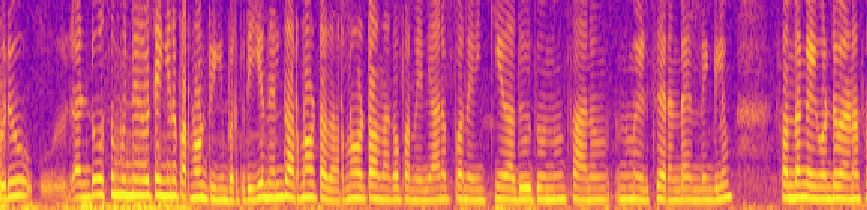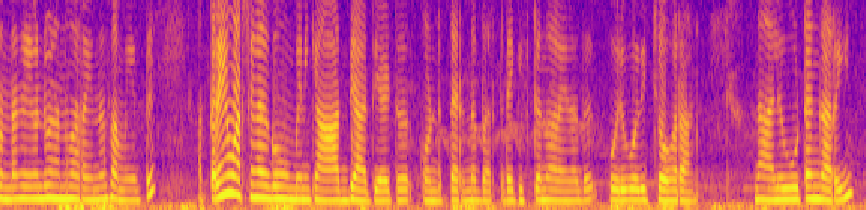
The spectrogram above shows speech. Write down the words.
ഒരു രണ്ട് ദിവസം മുന്നേ തൊട്ട് ഇങ്ങനെ പറഞ്ഞുകൊണ്ടിരിക്കും ബർത്ത്ഡേക്ക് എന്തെങ്കിലും തരണം കേട്ടോ തരണം കേട്ടോ എന്നൊക്കെ പറഞ്ഞു. പറഞ്ഞു എനിക്ക് അതും ഇതൊന്നും സാധനം ഒന്നും മേടിച്ച് തരണ്ട. എന്തെങ്കിലും സ്വന്തം കൈകൊണ്ട് വേണം സ്വന്തം കൈകൊണ്ട് വേണം എന്ന് പറയുന്ന സമയത്ത് അത്രയും വർഷങ്ങൾക്ക് മുമ്പ് എനിക്ക് ആദ്യം ആദ്യമായിട്ട് കൊണ്ടുതരുന്ന ബർത്ത്ഡേ ഗിഫ്റ്റ് എന്ന് പറയുന്നത് ഒരു പൊതി ചോറാണ്. നാല് കൂട്ടം കറിയും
